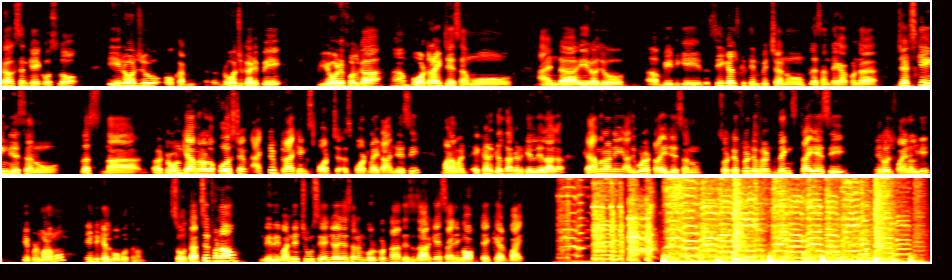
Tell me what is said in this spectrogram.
టర్క్స్ అండ్ కేకోస్లో ఈరోజు ఒక రోజు గడిపి బ్యూటిఫుల్గా బోట్ రైడ్ చేసాము అండ్ ఈరోజు వీటికి సీగల్స్కి తినిపించాను. ప్లస్ అంతేకాకుండా జెట్ స్కీయింగ్ చేశాను. ప్లస్ నా డ్రోన్ కెమెరాలో first time active tracking spot spot light on చేసి మనం ఎక్కడికి వెళ్తే అక్కడికి వెళ్ళేలాగా కెమెరాని అది కూడా ట్రై చేశాను. So different different things try చేసి ఈరోజు ఫైనల్కి ఇప్పుడు మనము ఇంటికి వెళ్ళిపోబోతున్నాం so that's it for now మీరు ఇవన్నీ చూసి ఎంజాయ్ చేశారని కోరుకుంటున్నా. This is RK signing off take care bye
